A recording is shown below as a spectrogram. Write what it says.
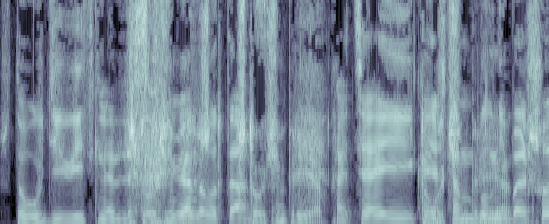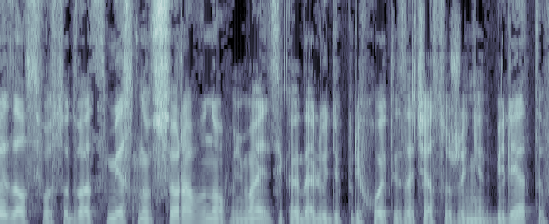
что удивительно для что современного очень, танца. Что очень приятно. Хотя и, конечно, там был небольшой зал, всего 120 мест, но все равно, понимаете, когда люди приходят и за час уже нет билетов,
